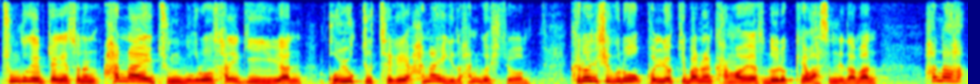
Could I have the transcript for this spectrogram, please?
중국의 입장에서는 하나의 중국으로 살기 위한 고육 주책의 하나이기도 한 것이죠. 그런 식으로 권력 기반을 강화해서 노력해 왔습니다만 하나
